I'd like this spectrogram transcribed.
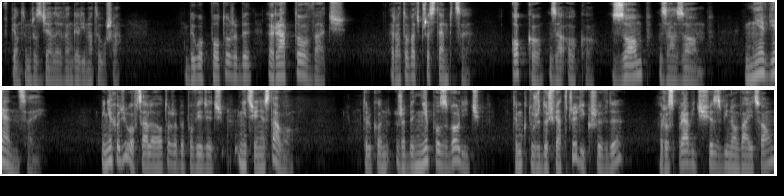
w piątym rozdziale Ewangelii Mateusza. Było po to, żeby ratować, ratować przestępcę. Oko za oko, ząb za ząb. Nie więcej. I nie chodziło wcale o to, żeby powiedzieć, nic się nie stało, tylko żeby nie pozwolić tym, którzy doświadczyli krzywdy, rozprawić się z winowajcą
